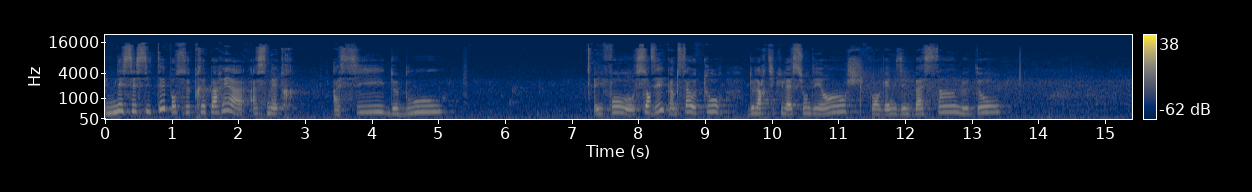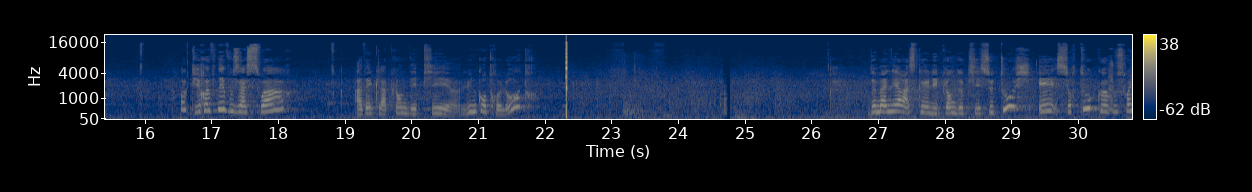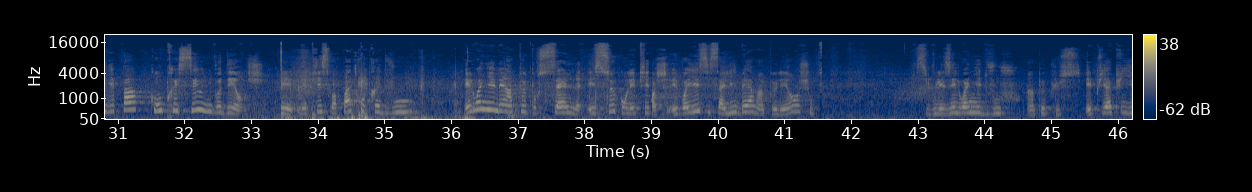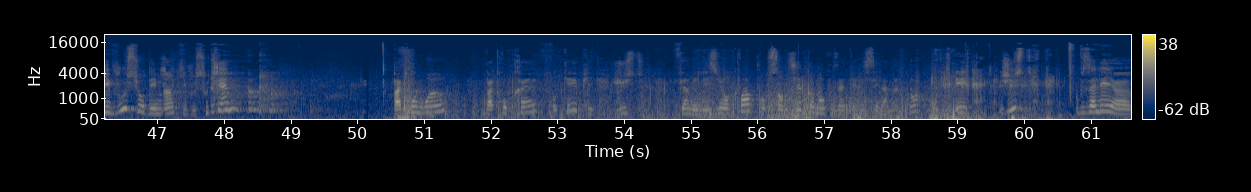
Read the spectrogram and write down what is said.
nécessité pour se préparer à, à se mettre assis, debout. Et il faut sortir comme ça autour de l'articulation des hanches pour organiser le bassin, le dos. Puis revenez vous asseoir avec la plante des pieds euh, l'une contre l'autre. de manière à ce que les plantes de pieds se touchent et surtout que vous ne soyez pas compressé au niveau des hanches. Et les pieds ne soient pas trop près de vous, Éloignez-les un peu pour celles et ceux qui ont les pieds proches. Et voyez si ça libère un peu les hanches ou si vous les éloignez de vous un peu plus. Et puis appuyez-vous sur des mains qui vous soutiennent. Pas trop loin, pas trop près. Ok puis juste fermez les yeux en croix pour sentir comment vous atterrissez là maintenant. Et juste, vous allez euh,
